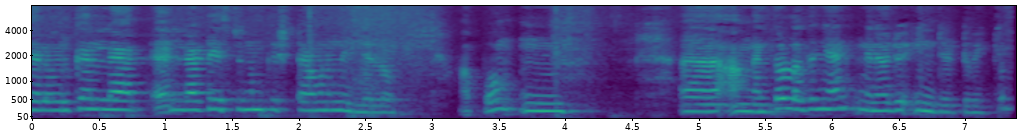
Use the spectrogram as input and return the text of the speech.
ചിലവർക്ക് എല്ലാ എല്ലാ ടേസ്റ്റും നമുക്ക് ഇഷ്ടമാവണമെന്നില്ലല്ലോ അപ്പം അങ്ങനത്തെ ഉള്ളത് ഞാൻ ഇങ്ങനെ ഒരു ഇൻഡിട്ട് വയ്ക്കും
